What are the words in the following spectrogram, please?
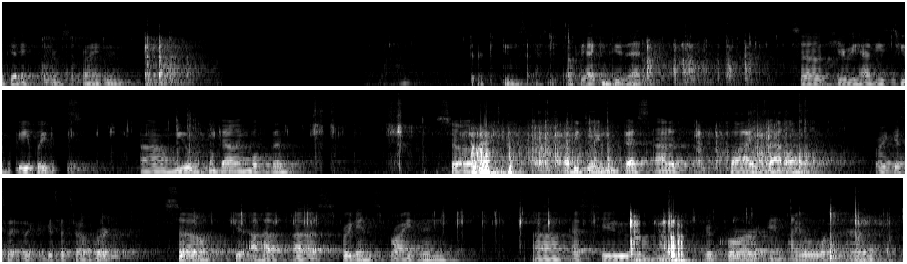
Okay, Storm Horizon. Dark Doomscizor. Okay, I can do that. So here we have these two Beyblades. Um, we will be battling both of them. So I'll be doing the best out of five battle, or I guess I, guess that's how it works. So here I'll have uh, Spriggan, Spryzen, um, S2 on the Ripcore, and I will have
